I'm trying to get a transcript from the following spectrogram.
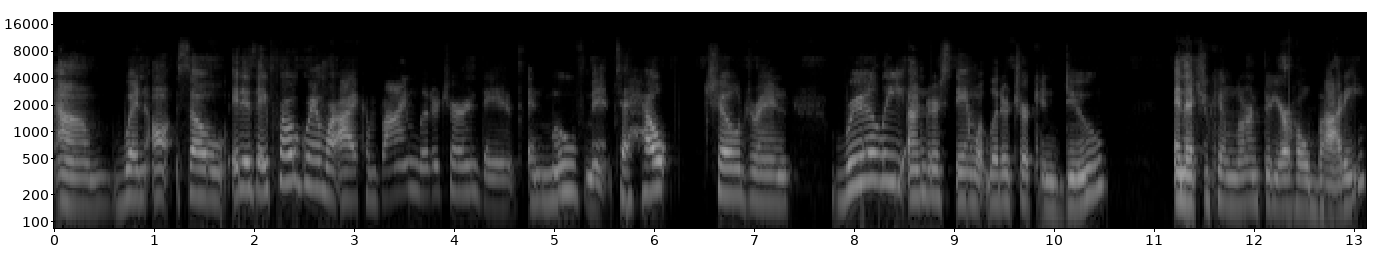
Um, when uh, so it is a program where I combine literature and dance and movement to help children really understand what literature can do and that you can learn through your whole body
